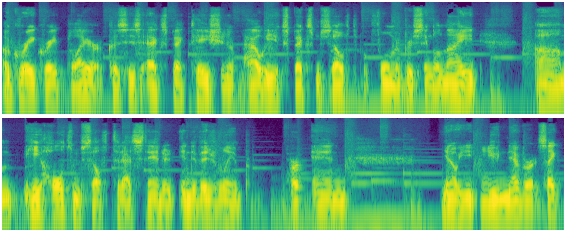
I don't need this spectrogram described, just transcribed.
a great, great player because his expectation of how he expects himself to perform every single night, um, he holds himself to that standard individually and, you know, you, you never, it's like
